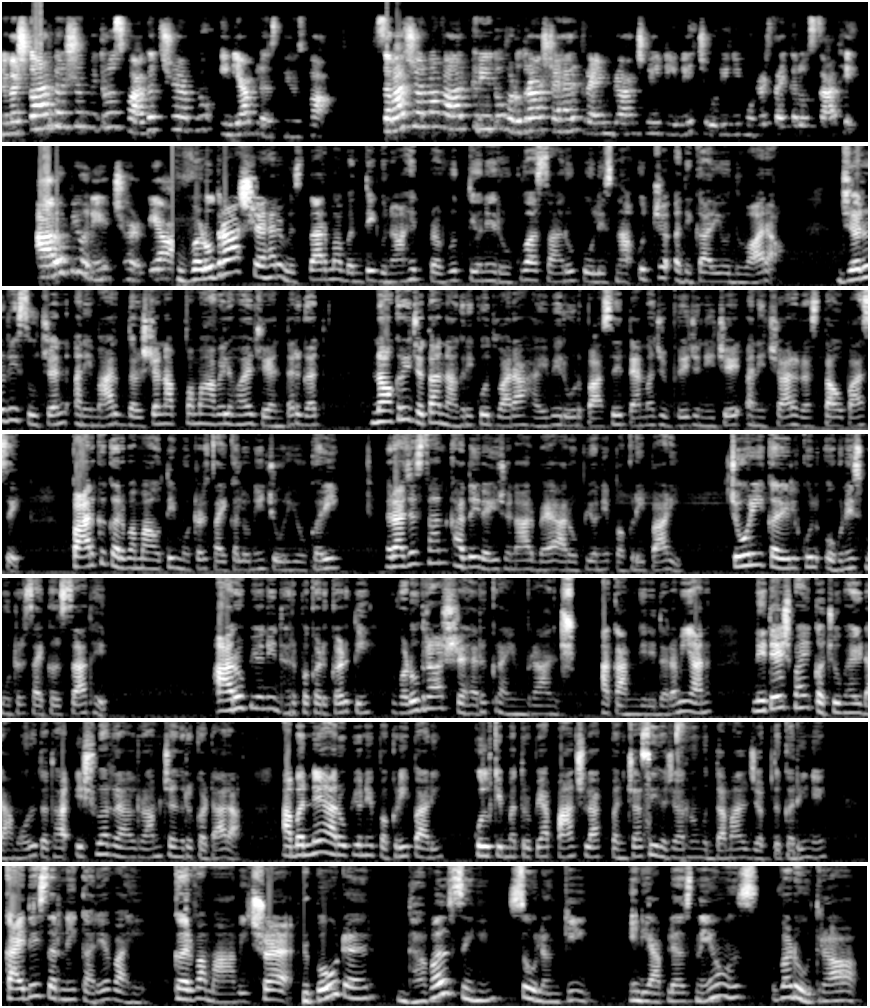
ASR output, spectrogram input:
નમસ્કાર દર્શક મિત્રો, સ્વાગત છે આપનું ઇન્ડિયા પ્લસ ન્યૂઝમાં સમાચારમાં વાત કરીએ તો વડોદરા શહેર ક્રાઇમ બ્રાન્ચની ટીમે ચોરીની મોટરસાયકલો સાથે વડોદરા શહેર વિસ્તારમાં બનતી ગુનાહિત પ્રવૃત્તિઓને રોકવા સારું પોલીસના ઉચ્ચ અધિકારીઓ દ્વારા જરૂરી સૂચન અને માર્ગદર્શન આપવામાં આવેલ હોય જે અંતર્ગત નોકરી જતા નાગરિકો દ્વારા હાઈવે રોડ પાસે તેમજ બ્રિજ નીચે અને ચાર રસ્તાઓ પાસે પાર્ક કરવામાં આવતી મોટરસાયકલોની ચોરીઓ કરી. રાજસ્થાન ખાતે રહી જનાર બે આરોપીઓને પકડી પાડી. ચોરી કરેલ કુલ ઓગણીસ મોટરસાયકલ સાથે. આરોપીઓની ધરપકડ કરતી વડોદરા શહેર ક્રાઇમ બ્રાન્ચ. આ કામગીરી દરમિયાન નિતેશભાઈ કચુભાઈ ડામોર તથા ઈશ્વરલાલ રામચંદ્ર કટારા આ બંને આરોપીઓને પકડી પાડી. કુલ કિંમત રૂપિયા પાંચ લાખ પંચ્યાસી હજારનો મુદ્દામાલ જપ્ત કરીને કાયદેસરની કાર્યવાહી કરવામાં આવી છે. Reporter Dhavalsinh Solanki India plus news Vadodara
